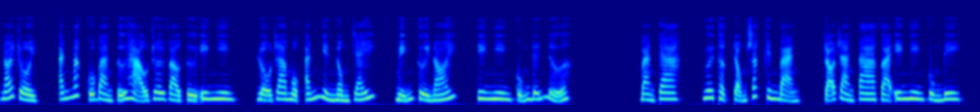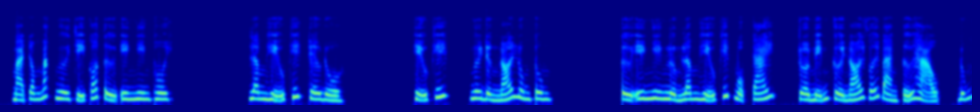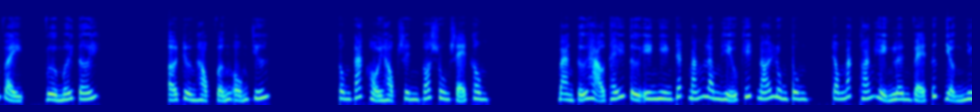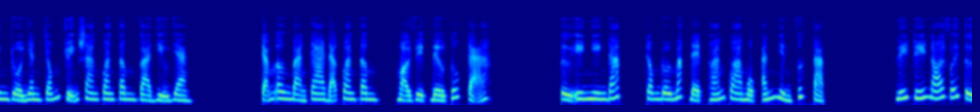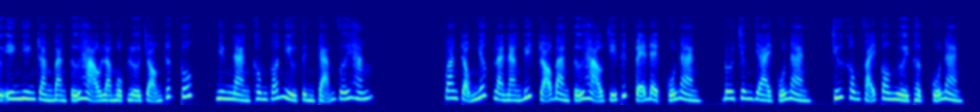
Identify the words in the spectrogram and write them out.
Nói rồi, ánh mắt của bàn tử hạo rơi vào từ yên nhiên, lộ ra một ánh nhìn nồng cháy, mỉm cười nói, yên nhiên cũng đến nữa. Bàn ca, ngươi thật trọng sắc khinh bạn, rõ ràng ta và yên nhiên cùng đi, mà trong mắt ngươi chỉ có từ yên nhiên thôi. Lâm Hiểu Khiết trêu đùa. Hiểu Khiết, ngươi đừng nói lung tung. Từ yên nhiên lườm Lâm Hiểu Khiết một cái, rồi mỉm cười nói với bàn tử hạo, đúng vậy, vừa mới tới. Ở trường học vẫn ổn chứ? Công tác hội học sinh có suôn sẻ không? Bàn tử hạo thấy từ yên nhiên trách mắng Lâm Hiểu Khiết nói lung tung, trong mắt thoáng hiện lên vẻ tức giận nhưng rồi nhanh chóng chuyển sang quan tâm và dịu dàng. Cảm ơn bàn ca đã quan tâm, mọi việc đều tốt cả. Từ yên nhiên đáp, trong đôi mắt đẹp thoáng qua một ánh nhìn phức tạp. Lý trí nói với từ yên nhiên rằng bàn tử hạo là một lựa chọn rất tốt, nhưng nàng không có nhiều tình cảm với hắn. Quan trọng nhất là nàng biết rõ bàn tử hạo chỉ thích vẻ đẹp của nàng, đôi chân dài của nàng, chứ không phải con người thật của nàng.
